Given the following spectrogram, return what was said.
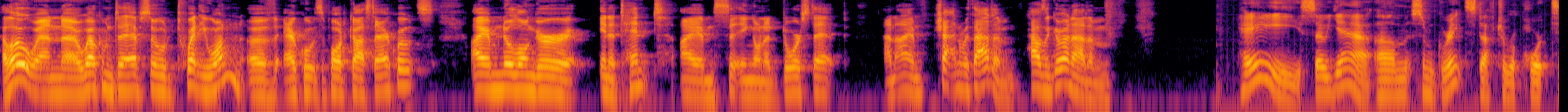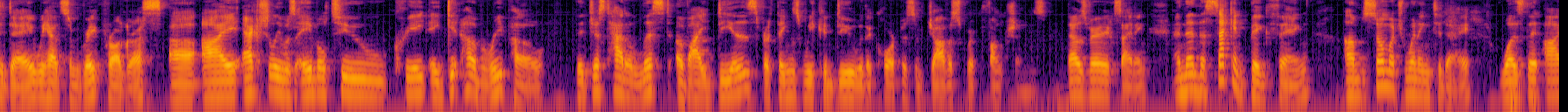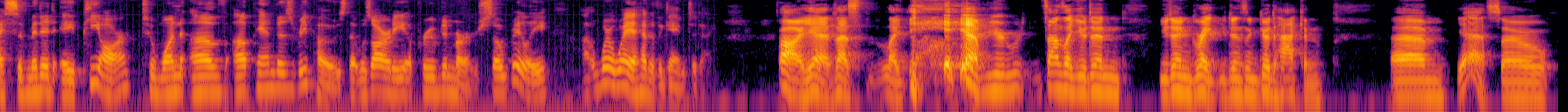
Hello, and uh, welcome to episode 21 of Air Quotes, the podcast Air Quotes. I am no longer in a tent. I am sitting on a doorstep and I am chatting with Adam. How's it going, Adam? Hey, so yeah, um, some great stuff to report today. We had some great progress. Uh, I actually was able to create a GitHub repo that just had a list of ideas for things we could do with a corpus of JavaScript functions. That was very exciting. And then the second big thing, um, so much winning today, was that I submitted a PR to one of uh, Panda's repos that was already approved and merged. So really, uh, we're way ahead of the game today. Oh yeah, that's like yeah. You sounds like you're doing you're doing great. You're doing some good hacking. Um, yeah. So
